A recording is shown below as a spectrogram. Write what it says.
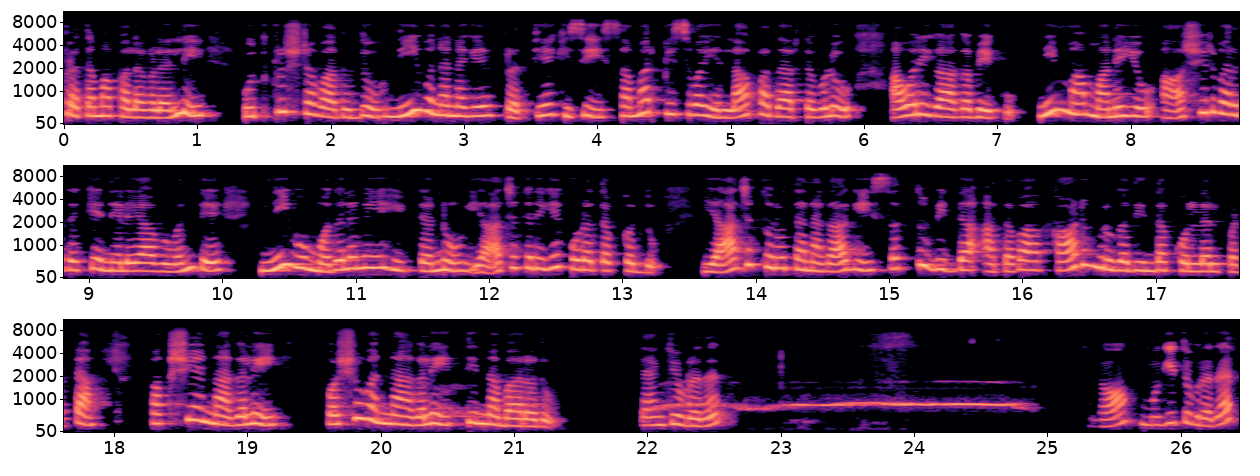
ಪ್ರಥಮ ಫಲಗಳಲ್ಲಿ ಉತ್ಕೃಷ್ಟವಾದದ್ದು ನೀವು ನನಗೆ ಪ್ರತ್ಯೇಕಿಸಿ ಸಮರ್ಪಿಸುವ ಎಲ್ಲಾ ಪದಾರ್ಥಗಳು ಅವರಿಗಾಗಬೇಕು. ನಿಮ್ಮ ಮನೆಯು ಆಶೀರ್ವಾದಕ್ಕೆ ನೆಲೆಯಾಗುವಂತೆ ನೀವು ಮೊದಲನೆಯ ಹಿಟ್ಟನ್ನು ಯಾಜಕರಿಗೆ ಕೊಡತಕ್ಕದ್ದು. ಯಾಜಕರು ತನಗಾಗಿ ಸತ್ತು ಬಿದ್ದ ಅಥವಾ ಕಾಡು ಮೃಗದಿಂದ ಕೊಲ್ಲಲ್ಪಟ್ಟ ಪಕ್ಷಿಯನ್ನಾಗಲಿ ಪಶುವನ್ನಾಗಲಿ ತಿನ್ನಬಾರದು. ಥ್ಯಾಂಕ್ ಯು ಬ್ರದರ್ ಹಲೋ ಮುಗೀತು ಬ್ರದರ್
